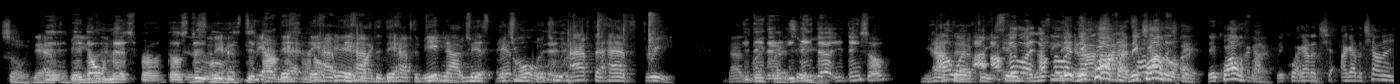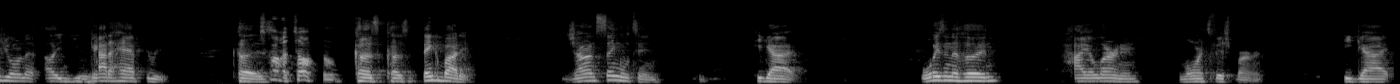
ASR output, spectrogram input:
So they have They, to be they don't there. miss, bro. Those So three they movies have, did they, not they, miss. have, they have they have like, to they have to be did in there, not but you- miss but at you, all. But you have to have three. That's You think that? You think that? You think so? You have I to would- have three. I- I feel like- I feel they, like they I- qualify. I They challenge qualify. that. They I qualify. got, They I qualify. gotta ch- I gotta challenge you on that. Uh, you Mm. gotta have three. Cause It's Cause kind of tough though. cause cause think about it. John Singleton, he got Boys in the Hood, Higher Learning, Laurence Fishburne. He got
